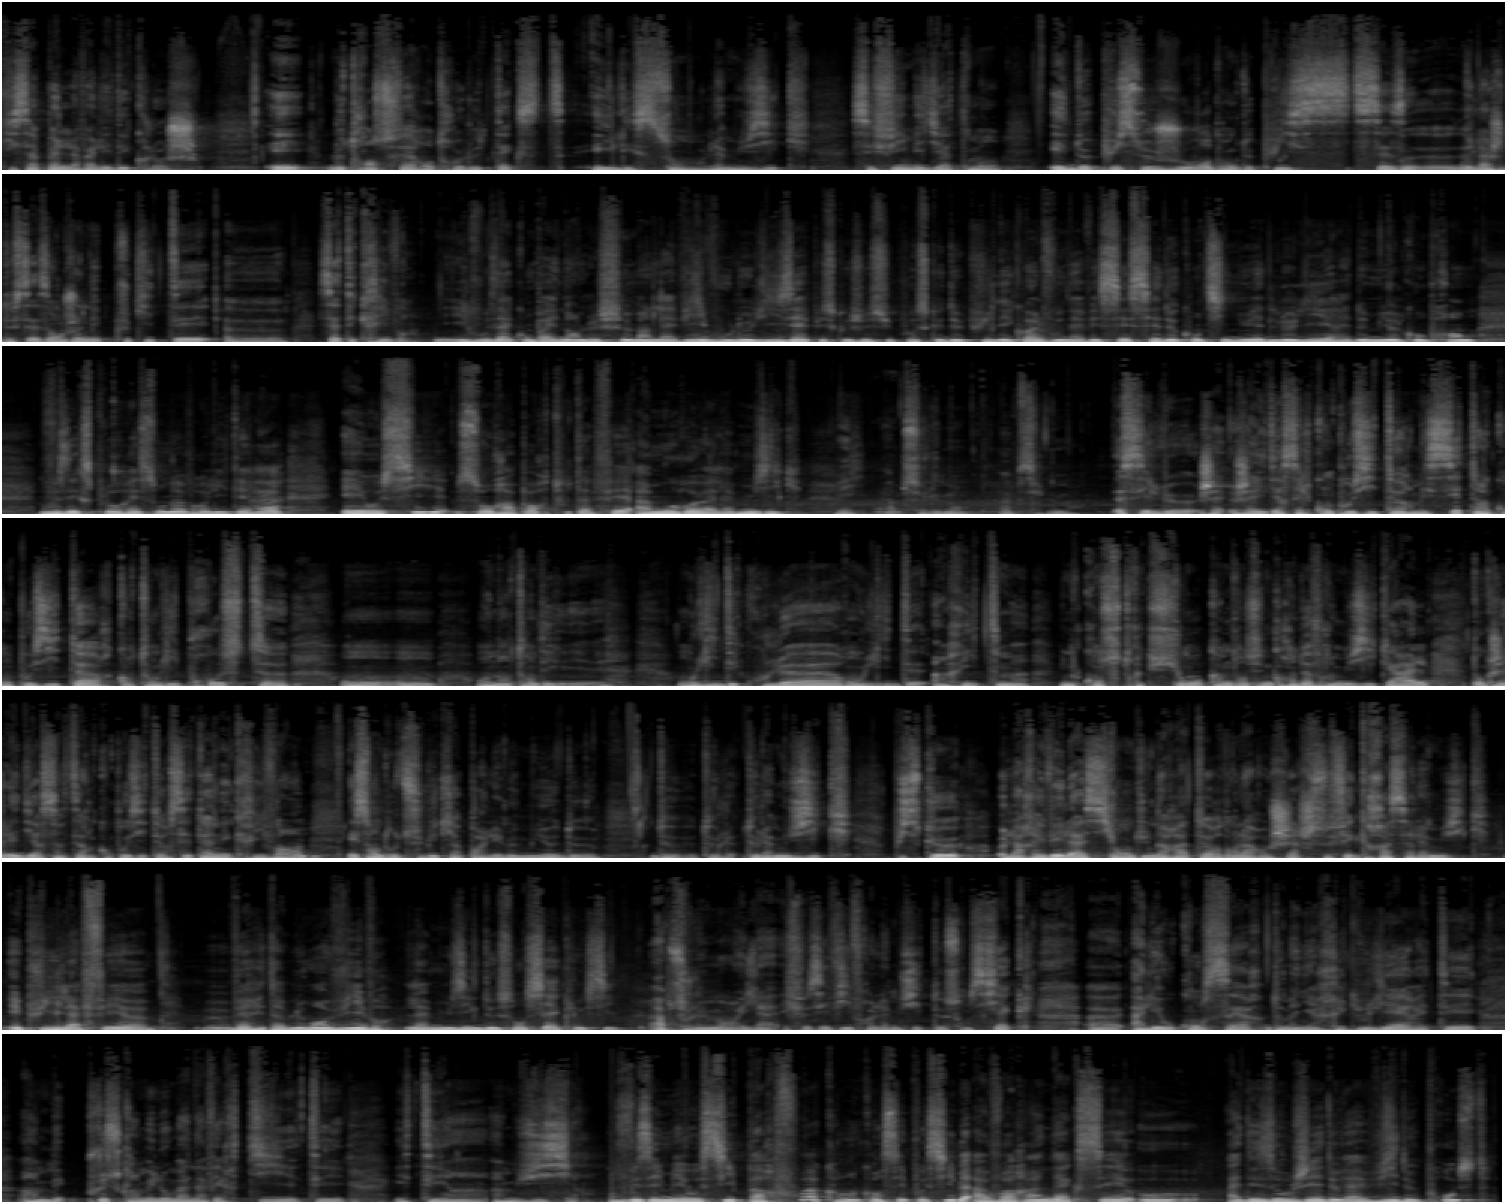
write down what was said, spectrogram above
qui s'appelle La vallée des cloches. Et le transfert entre le texte et les sons, la musique, s'est fait immédiatement. Et depuis ce jour, donc depuis euh, l'âge de 16 ans, je n'ai plus quitté euh, cet écrivain. Il vous accompagne dans le chemin de la vie, vous le lisez, puisque je suppose que depuis l'école, vous n'avez cessé de continuer de le lire et de mieux le comprendre. Vous explorez son œuvre littéraire et aussi son rapport tout à fait amoureux à la musique. Oui, absolument, absolument c'est le, j'allais dire c'est le compositeur, mais c'est un compositeur. Quand on lit Proust, euh, on, on, entend des, on lit des couleurs, on lit un rythme, une construction, comme dans une grande œuvre musicale. Donc j'allais dire c'est un compositeur, c'est un écrivain, et sans doute celui qui a parlé le mieux de, de, de la musique, puisque la révélation du narrateur dans la recherche se fait grâce à la musique. Et puis il a fait euh, véritablement vivre la musique de son siècle aussi. Absolument, il, a, il faisait vivre la musique de son siècle. Euh, aller au concert de manière régulière était un, plus qu'un mélomane averti, était, était un, musicien. Vous aimez aussi parfois, quand, quand c'est possible, avoir un accès à des objets de la vie de Proust.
